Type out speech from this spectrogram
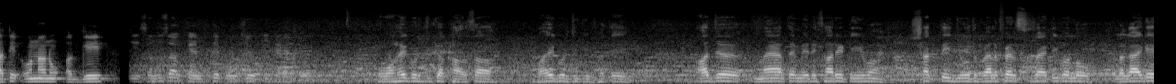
ਅਤੇ ਉਹਨਾਂ ਨੂੰ ਅੱਗੇ ਜੀ ਸੰਧੂ ਸਾਹਿਬ ਕੈਂਪ ਤੇ ਪਹੁੰਚੇ ਹੋ ਕੀ ਕਹਿਣਾ ਚਾਹੋਗੇ? ਵਾਹਿਗੁਰੂ ਜੀ ਕਾ ਖਾਲਸਾ ਵਾਹਿਗੁਰੂ ਜੀ ਕੀ ਫਤਿਹ। ਅੱਜ ਮੈਂ ਤੇ ਮੇਰੀ ਸਾਰੀ team Shakti youth welfare society ਵੱਲੋਂ ਲਗਾਏ ਗਏ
